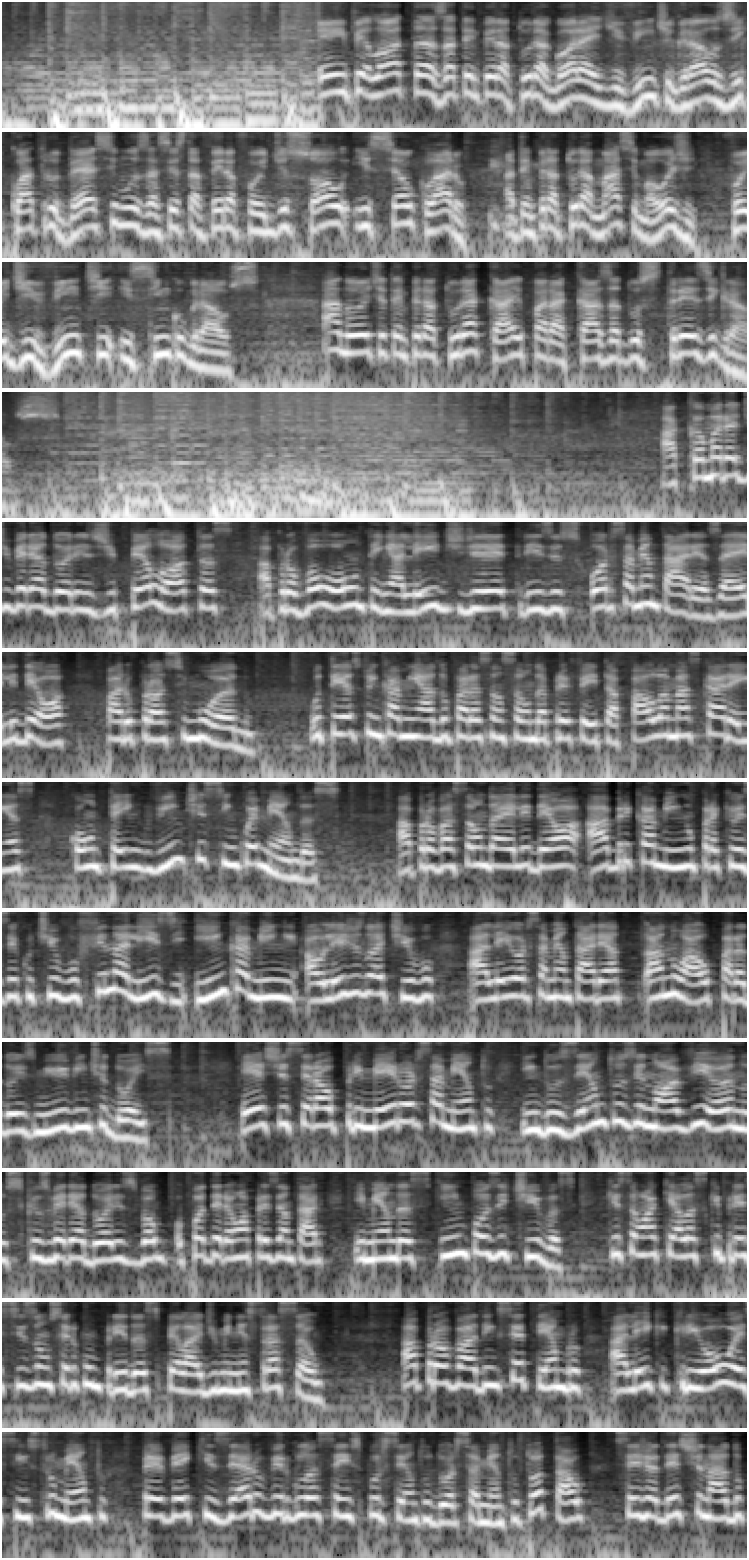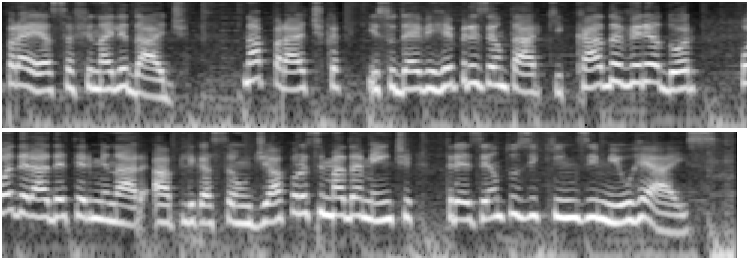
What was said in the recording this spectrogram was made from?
Em Pelotas, a temperatura agora é de 20 graus e 4 décimos. A sexta-feira foi de sol e céu claro. A temperatura máxima hoje foi de 25 graus. À noite, a temperatura cai para a casa dos 13 graus. A Câmara de Vereadores de Pelotas aprovou ontem a Lei de Diretrizes Orçamentárias, a LDO, para o próximo ano. O texto encaminhado para a sanção da prefeita Paula Mascarenhas contém 25 emendas. A aprovação da LDO abre caminho para que o Executivo finalize e encaminhe ao Legislativo a Lei Orçamentária Anual para 2022. Este será o primeiro orçamento em 209 anos que os vereadores vão, poderão apresentar emendas impositivas, que são aquelas que precisam ser cumpridas pela administração. Aprovada em setembro, a lei que criou esse instrumento prevê que 0,6% do orçamento total seja destinado para essa finalidade. Na prática, isso deve representar que cada vereador poderá determinar a aplicação de aproximadamente 315 mil reais.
